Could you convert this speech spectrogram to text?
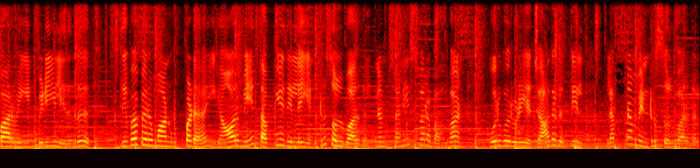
பார்வையின் பிடியில் இருந்து சிவபெருமான் உட்பட யாருமே தப்பியதில்லை என்று சொல்வார்கள். நம் சனீஸ்வர பகவான் ஒருவருடைய ஜாதகத்தில் லக்னம் என்று சொல்வார்கள்.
